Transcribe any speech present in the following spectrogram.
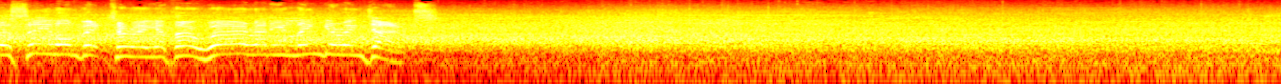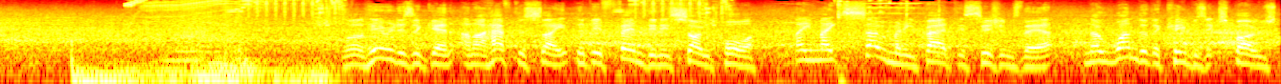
the seal on victory if there were any lingering doubts. Well, here it is again, and I have to say, the defending is so poor. They make so many bad decisions there. No wonder the keeper's exposed.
